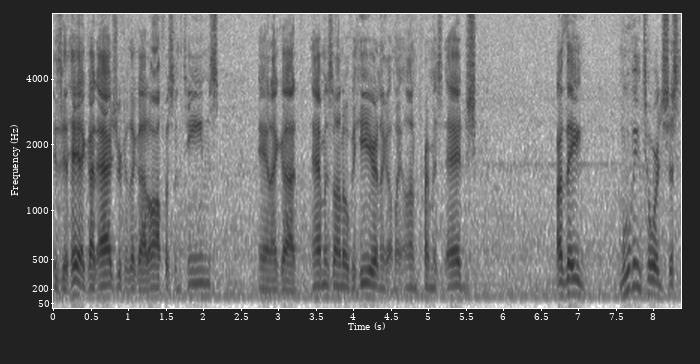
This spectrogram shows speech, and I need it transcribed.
Is it, hey, I got Azure because I got Office and Teams, and I got Amazon over here, and I got my on-premise edge. are they moving towards just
